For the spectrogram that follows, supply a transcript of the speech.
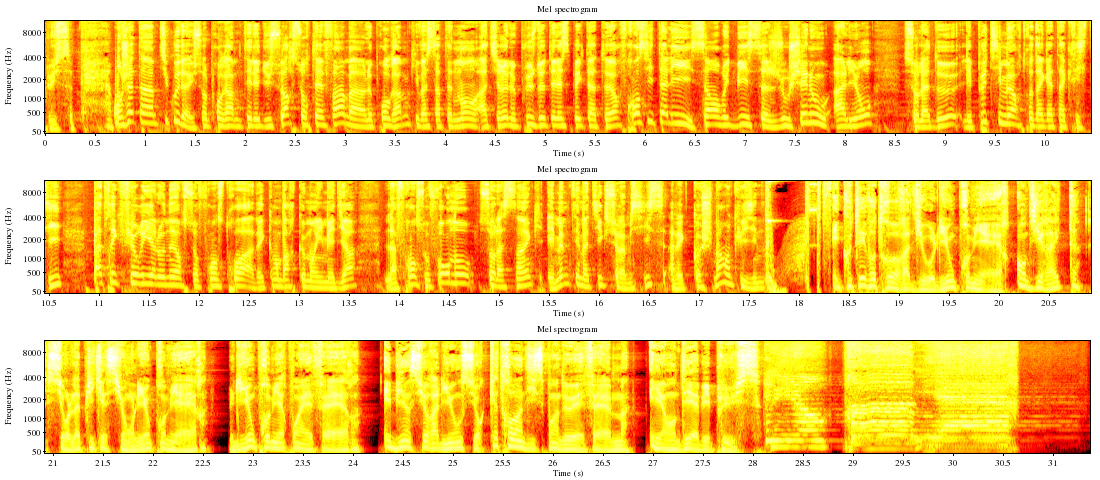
On jette un petit coup d'œil sur le programme télé du soir sur TF1, bah, le programme qui va certainement attirer le plus de téléspectateurs. France-Italie, c'est en rugby, ça joue chez nous à Lyon. Sur la 2, les petits meurtres d'Agatha Christie. Patrick Fiori à l'honneur sur France 3 avec embarquement immédiat. La France au fourneau sur la 5 et même thématique sur M6 avec cauchemar en cuisine. Écoutez votre radio Lyon Première en direct sur l'application Lyon Première, lyonpremière.fr et bien sûr à Lyon sur 90.2 FM et en DAB+. Lyon Première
